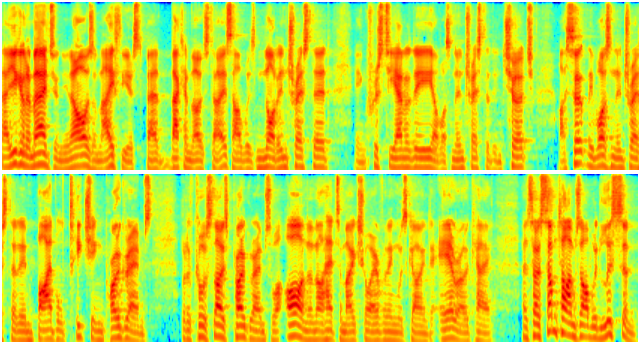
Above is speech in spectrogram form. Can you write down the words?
Now, you can imagine, you know, I was an atheist back in those days. I was not interested in Christianity. I wasn't interested in church. I certainly wasn't interested in Bible teaching programs. But of course, those programs were on, and I had to make sure everything was going to air okay. And so sometimes I would listen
